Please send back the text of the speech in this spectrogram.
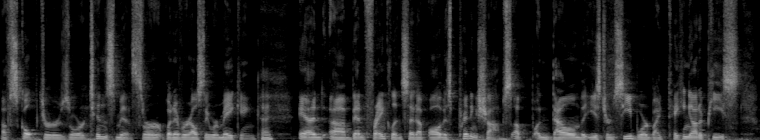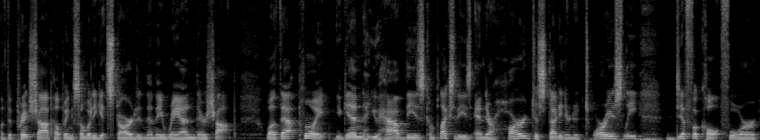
of sculptors or tinsmiths or whatever else they were making. Okay. And uh, Ben Franklin set up all of his printing shops up and down the eastern seaboard by taking out a piece of the print shop, helping somebody get started, and then they ran their shop. Well, at that point, again, you have these complexities, and they're hard to study. They're notoriously difficult for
